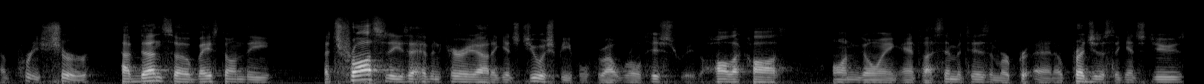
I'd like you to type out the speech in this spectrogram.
I'm pretty sure, have done so based on the atrocities that have been carried out against Jewish people throughout world history the Holocaust, ongoing anti Semitism or you know, prejudice against Jews.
